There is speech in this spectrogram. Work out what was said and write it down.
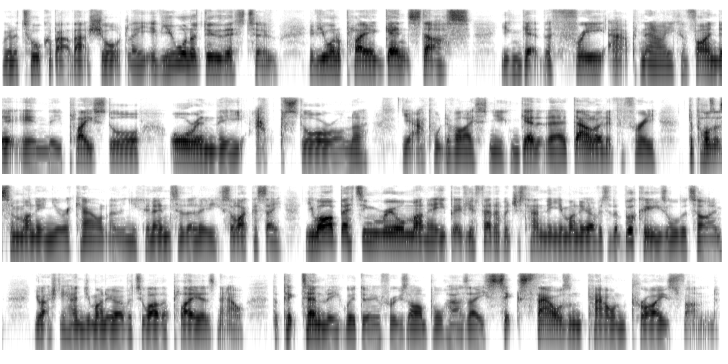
We're going to talk about that shortly. If you want to do this too, if you want to play against us, you can get the free app now. You can find it in the Play Store or in the App Store on uh, your Apple device, and you can get it there. Download it for free, deposit some money in your account, and then you can enter the league. So, like I say, you are betting real money, but if you're fed up with just handing your money over to the bookies all the time, you actually hand your money over to other players now. The Pick 10 League we're doing, for example, has a £6,000 prize fund.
